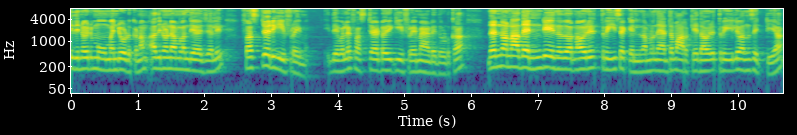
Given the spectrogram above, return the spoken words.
ഇതിനൊരു മൂവ്മെന്റ് കൊടുക്കണം. അതിനുകൊണ്ട് നമ്മൾ എന്ത് വെച്ചാൽ ഫസ്റ്റ് ഒരു കീ ഫ്രെയിം ഇതേപോലെ ഫസ്റ്റ് ആയിട്ട് ഒരു കീ ഫ്രെയിം ആഡ് ചെയ്ത് കൊടുക്കുക. ദെൻ എന്ന് പറഞ്ഞാൽ അത് എൻഡ് ചെയ്യുന്നത് പറഞ്ഞാൽ ഒരു ത്രീ സെക്കൻഡിൽ നമ്മൾ നേരത്തെ മാർക്ക് ചെയ്ത ആ ഒരു ത്രീയിൽ വന്ന് സെറ്റ് ചെയ്യുക.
